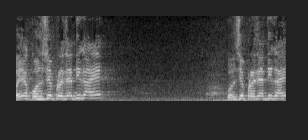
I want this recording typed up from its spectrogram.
भैया, कौन से प्रजाति का है? कौन से प्रजाति का है?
